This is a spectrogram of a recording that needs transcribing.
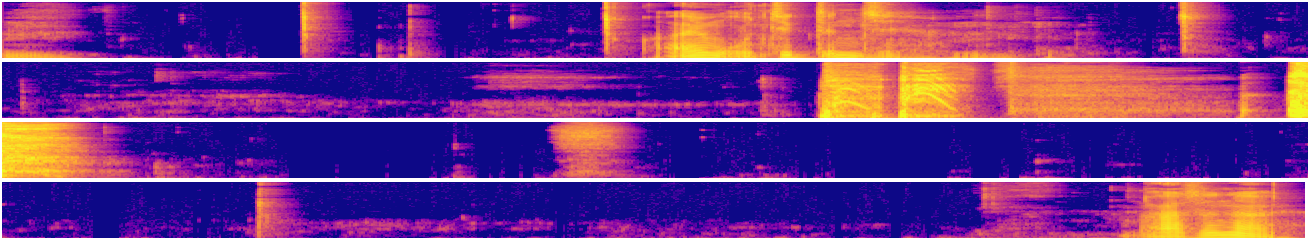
음. 아니면 못 찍든지. 음. 아스날.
